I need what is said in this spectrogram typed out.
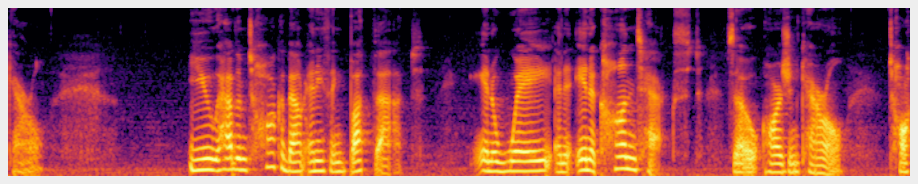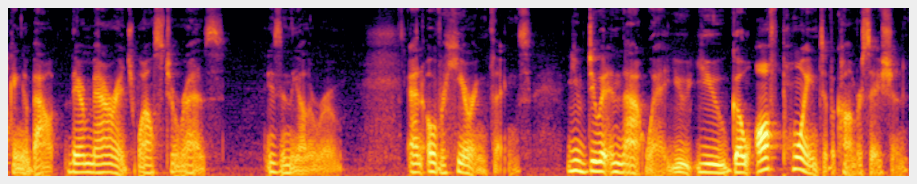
Carol, you have them talk about anything but that in a way and in a context. So Harge and Carol talking about their marriage whilst Therese is in the other room and overhearing things. You do it in that way. You, you go off point of a conversation.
